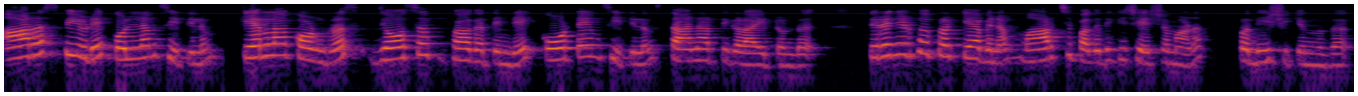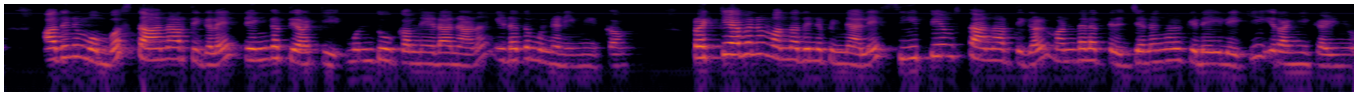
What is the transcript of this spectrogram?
ആർ എസ് പിയുടെ കൊല്ലം സീറ്റിലും കേരള കോൺഗ്രസ് ജോസഫ് വിഭാഗത്തിന്റെ കോട്ടയം സീറ്റിലും സ്ഥാനാർത്ഥികളായിട്ടുണ്ട്. തിരഞ്ഞെടുപ്പ് പ്രഖ്യാപനം മാർച്ച് പകുതിക്ക് ശേഷമാണ് പ്രതീക്ഷിക്കുന്നത്. അതിനു മുമ്പ് സ്ഥാനാർത്ഥികളെ രംഗത്തിറക്കി മുൻതൂക്കം നേടാനാണ് ഇടതുമുന്നണി നീക്കം. പ്രഖ്യാപനം വന്നതിന് പിന്നാലെ സി പി എം സ്ഥാനാർത്ഥികൾ മണ്ഡലത്തിൽ ജനങ്ങൾക്കിടയിലേക്ക് ഇറങ്ങിക്കഴിഞ്ഞു.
